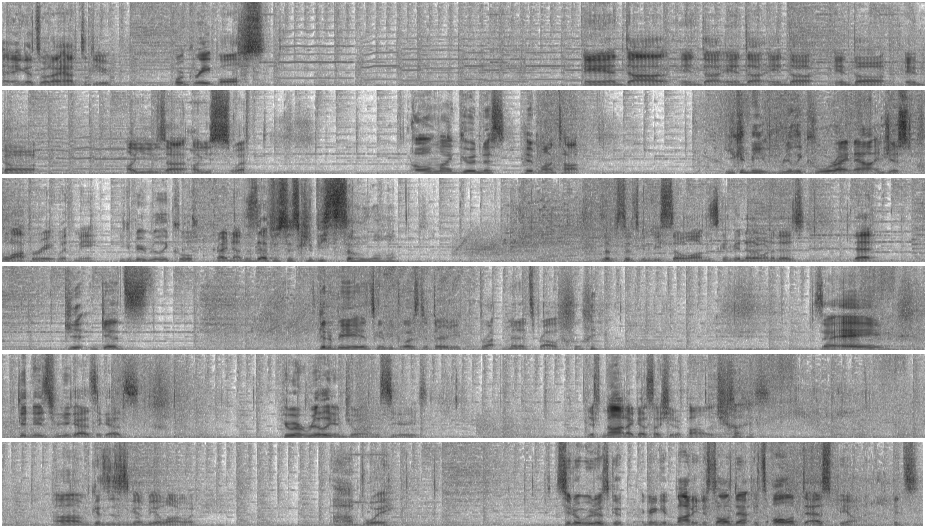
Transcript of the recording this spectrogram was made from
I think that's what I have to do, or Great Balls. And uh, and uh, and uh, and uh, and uh, and uh, I'll use uh, I'll use Swift. Oh my goodness, Hitmontop. You could be really cool right now and just cooperate with me. You could be really cool right now. This episode's gonna be so long. This episode's gonna be so long. This is gonna be another one of those that get, gets. It's gonna be it's gonna be close to 30 pro minutes probably. so hey, good news for you guys, I guess, who are really enjoying the series. If not, I guess I should apologize. um, because this is gonna be a long one. Ah, oh, boy. Sudowoodo's gonna, gonna get bodied. It's all down. It's all up to Espeon. It's,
